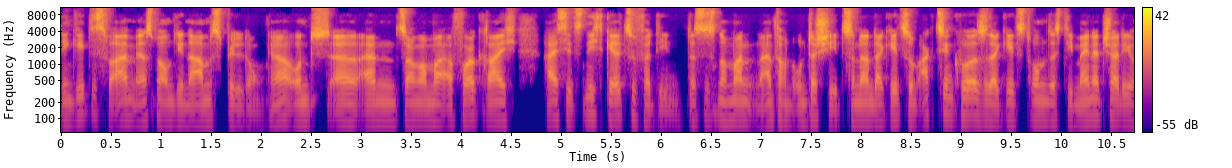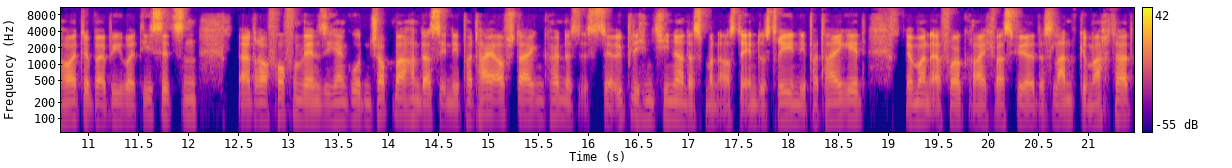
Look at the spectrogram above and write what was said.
den geht es vor allem erstmal um die Namensbildung. Ja? Und äh, ein, sagen wir mal, erfolgreich heißt jetzt nicht Geld zu verdienen. Das ist nochmal einfach ein Unterschied, sondern da geht es um Aktienkurse, da geht es darum, dass die Manager, die heute bei BYD sitzen, äh, darauf hoffen, wenn sie einen guten Job machen, dass sie in die Partei aufsteigen können. Das ist sehr üblich in China, dass man aus der Industrie in die Partei geht, wenn man erfolgreich was für das Land gemacht hat.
